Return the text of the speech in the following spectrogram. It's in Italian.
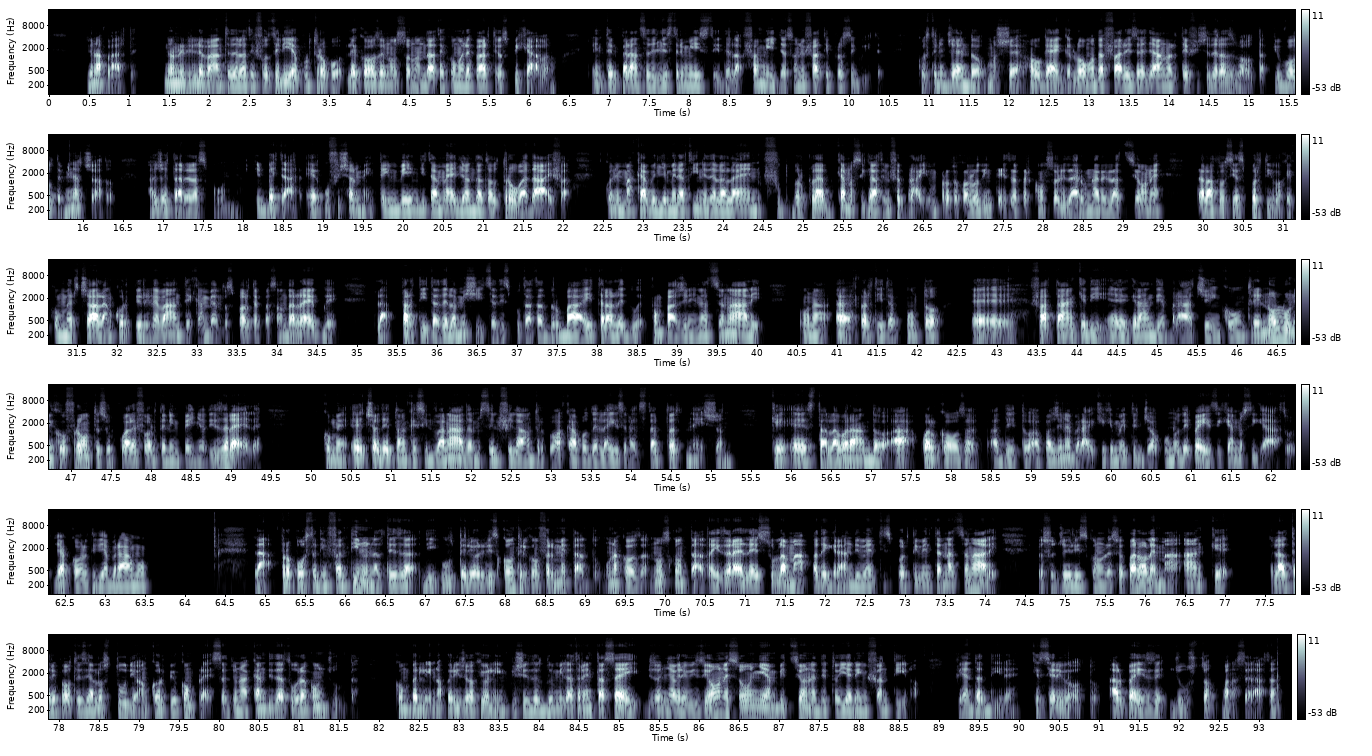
di una parte non irrilevante della tifoseria. Purtroppo le cose non sono andate come le parti auspicavano le intemperanze degli estremisti della famiglia sono infatti proseguite, costringendo Moshe Hogeg, l'uomo d'affari israeliano artefice della svolta, più volte minacciato, a gettare la spugna. Il Beitar è ufficialmente in vendita, meglio andato altrove ad Haifa, con i Maccabi gli Emiratini della Laen Football Club che hanno siglato in febbraio un protocollo d'intesa per consolidare una relazione dal lato sia sportivo che commerciale ancora più rilevante, cambiando sport e passando al rugby, la partita dell'amicizia disputata a Dubai tra le due compagini nazionali, una eh, partita appunto eh, fatta anche di eh, grandi abbracci e incontri, non l'unico fronte sul quale è forte l'impegno di Israele, come eh, ci ha detto anche Silvan Adams, il filantropo a capo della Israel Startup Nation, che eh, sta lavorando a qualcosa, ha detto a pagine ebraiche, che mette in gioco uno dei paesi che hanno sigato gli accordi di Abramo. La proposta di Infantino, in attesa di ulteriori riscontri, conferma intanto una cosa non scontata: Israele è sulla mappa dei grandi eventi sportivi internazionali, lo suggeriscono le sue parole, ma anche l'altra ipotesi allo studio, ancora più complessa, di una candidatura congiunta con Berlino per i Giochi Olimpici del 2036. Bisogna avere visione, sogni e ambizione, ha detto ieri Infantino. Viene da dire che si è rivolto al paese giusto. Buona serata.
